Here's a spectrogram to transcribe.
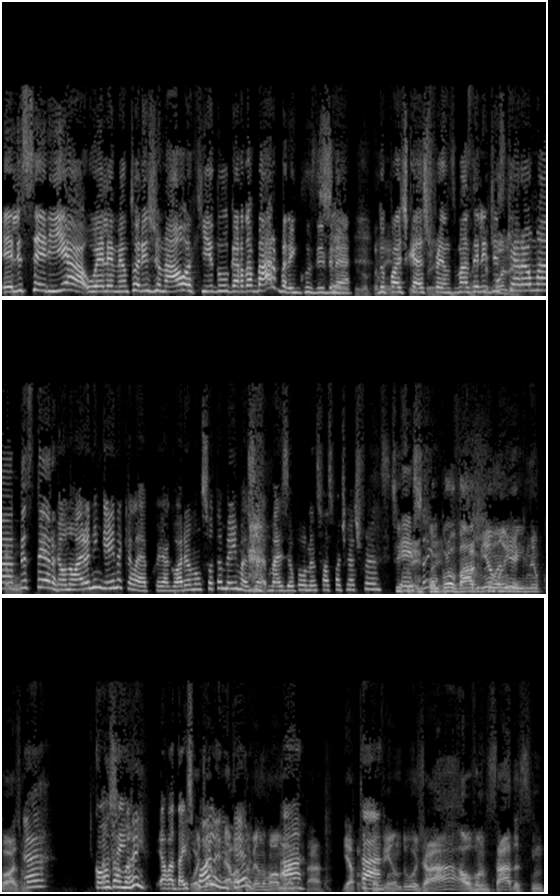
ele seria o elemento original aqui do lugar da Bárbara, inclusive, Sim. né? Exatamente, Do podcast. Friends. Mas Mas ele disse que né? era uma Acabou. besteira. Eu não era ninguém naquela época, e agora eu não sou também, mas, é- mas eu pelo menos faço podcast Friends. Se É foi isso aí. comprovado. A minha não é mãe é que nem o Cosmo. É. Como a tua assim? mãe, ela dá Hoje spoiler ela, ela inteiro. tá vendo Homeland, Ah. tá? E ela Tá. tá vendo já avançada, assim.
